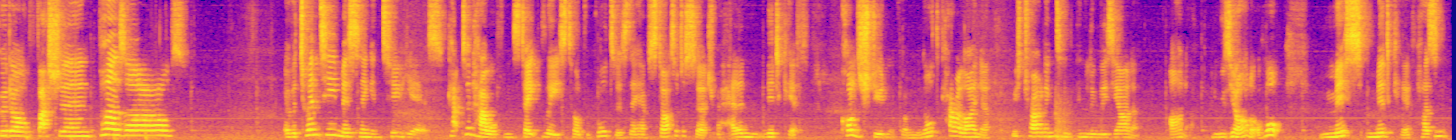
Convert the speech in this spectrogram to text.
Good old fashioned puzzles! Over 20 missing in two years. Captain Howell from the state police told reporters they have started a search for Helen Midkiff, college student from North Carolina who's traveling to in Louisiana. Anna, Louisiana. Oh. Miss Midkiff hasn't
